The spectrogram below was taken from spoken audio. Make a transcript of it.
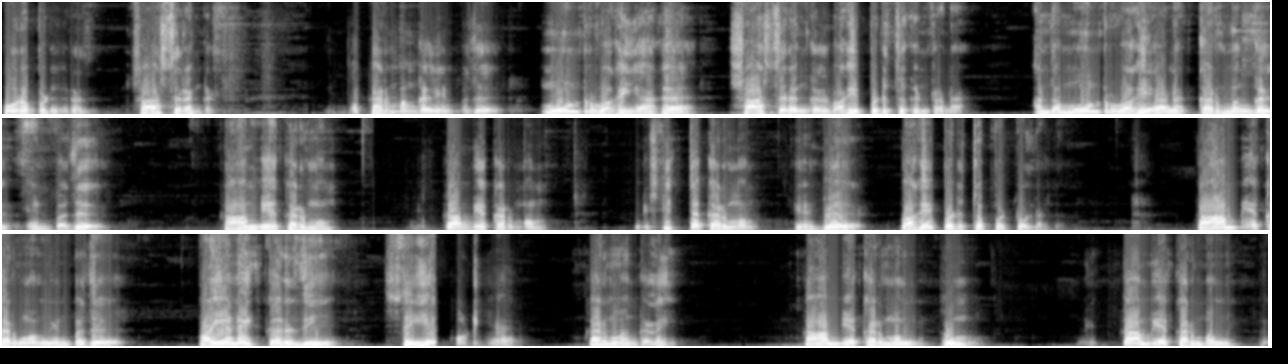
கூறப்படுகிறது சாஸ்திரங்கள். இந்த கர்மங்கள் என்பது மூன்று வகையாக சாஸ்திரங்கள் வகைப்படுத்துகின்றன. அந்த மூன்று வகையான கர்மங்கள் என்பது காமிய கர்மம் நிஷ்காமிய கர்மம் நிஷித்த கர்மம் என்று வகைப்படுத்தப்பட்டுள்ளது. காமிய கர்மம் என்பது பயனை கருதி செய்யக்கூடிய கர்மங்களை காமிய கர்மம் என்றும் நிஷ்காமிய கர்மம் என்று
